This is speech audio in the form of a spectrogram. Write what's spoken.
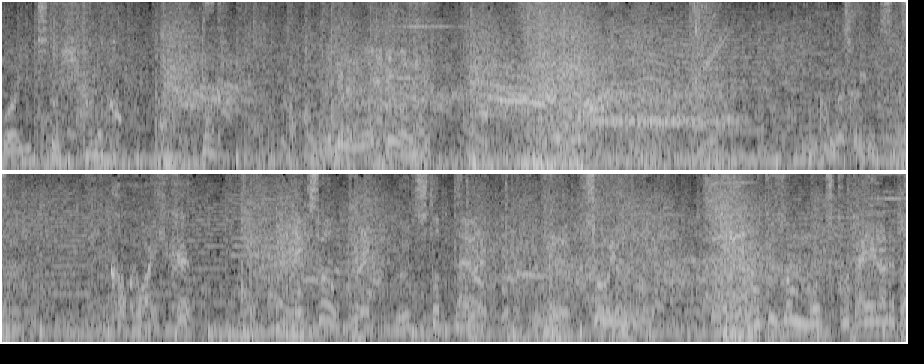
こは一度引かねば。だがこれで終わりではない。なんという強さ。ここは引く。敵将討ち取ったよ。長陽殿よくぞ持ちこたえられた。意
